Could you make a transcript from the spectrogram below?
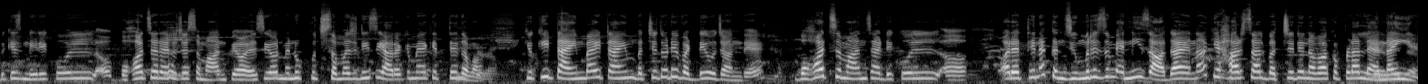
ਬਿਕਾਜ਼ ਮੇਰੇ ਕੋਲ ਬਹੁਤ ਸਾਰਾ ਇਹੋ ਜਿਹਾ ਸਮਾਨ ਪਿਆ ਹੋਇਆ ਸੀ। ਔਰ ਮੈਨੂੰ ਕੁਝ ਸਮਝ ਨਹੀਂ ਸੀ ਆ ਰਿਹਾ ਕਿ ਮੈਂ ਕਿੱਥੇ ਦਵਾਂ। ਕਿਉਂਕਿ ਟਾਈਮ ਬਾਈ ਟਾਈਮ ਬੱਚੇ ਤੁਹਾਡੇ ਵੱਡੇ ਹੋ ਜਾਂਦੇ ਆ ਬਹੁਤ ਸਮਾਨ ਸਾਡੇ ਕੋਲ ਔਰ ਇੱਥੇ ਨਾ ਕੰਜ਼ਿਊਮਰਿਜ਼ਮ ਇੰਨੀ ਜ਼ਿਆਦਾ ਹੈ ਨਾ ਕਿ ਹਰ ਸਾਲ ਬੱਚੇ ਨੇ ਨਵਾਂ ਕੱਪੜਾ ਲੈਣਾ ਹੀ ਹੈ।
